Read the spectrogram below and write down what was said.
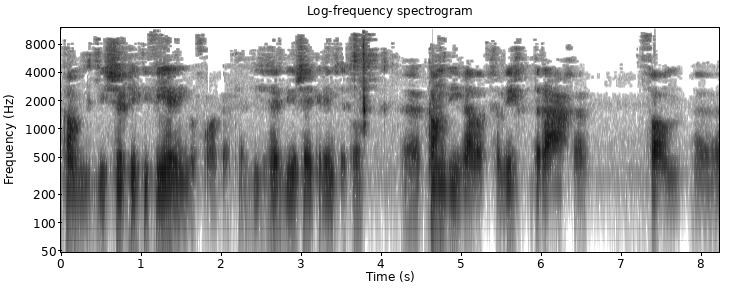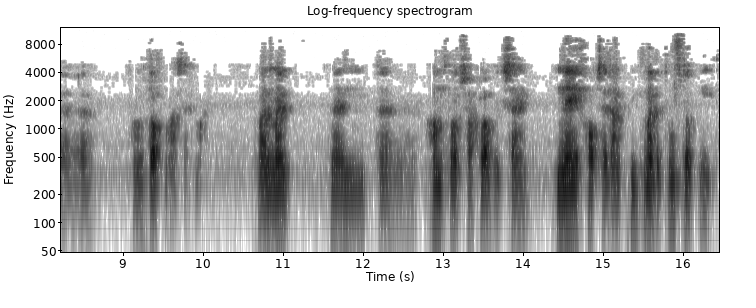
kan die subjectivering bijvoorbeeld, die, die er zeker in zit hoor, kan die wel het gewicht dragen van, van het dogma, zeg maar. Maar mijn, mijn antwoord zou geloof ik zijn, nee, godzijdank niet, maar dat hoeft ook niet.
